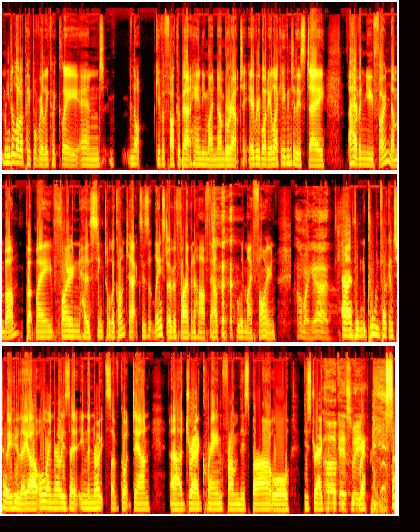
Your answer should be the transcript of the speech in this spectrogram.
meet a lot of people really quickly and not give a fuck about handing my number out to everybody, like even to this day, I have a new phone number, but my phone has synced all the contacts. There's at least over five and a half thousand people in my phone. Oh my god. I wouldn't, couldn't fucking tell you who they are. All I know is that in the notes I've got down uh, drag queen from this bar or this drag queen. Oh, okay, sweet. breakfast. so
